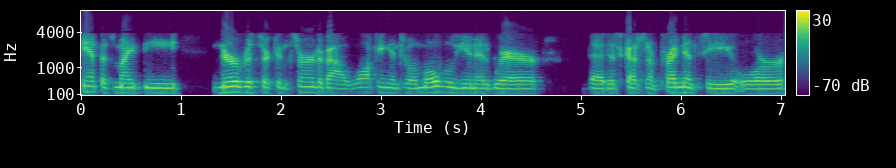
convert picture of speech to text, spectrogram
campus might be nervous or concerned about walking into a mobile unit where the discussion of pregnancy or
